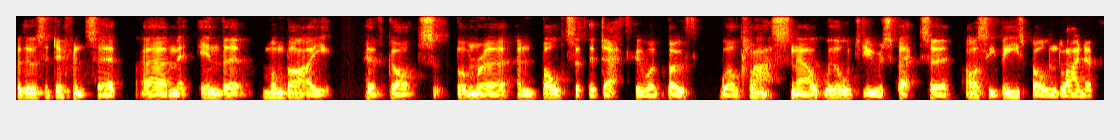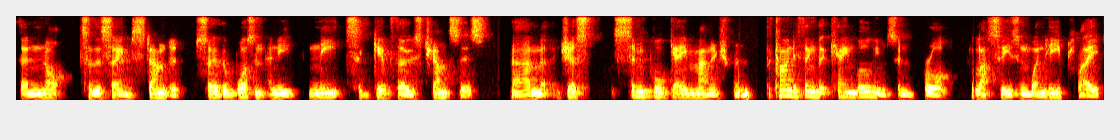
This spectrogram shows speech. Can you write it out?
but there was a difference here um, in that Mumbai have got Bumrah and Boult at the death, who are both world class. Now, with all due respect to RCB's bowling lineup, they're not to the same standard. So there wasn't any need to give those chances. Um, just simple game management, the kind of thing that Kane Williamson brought last season when he played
